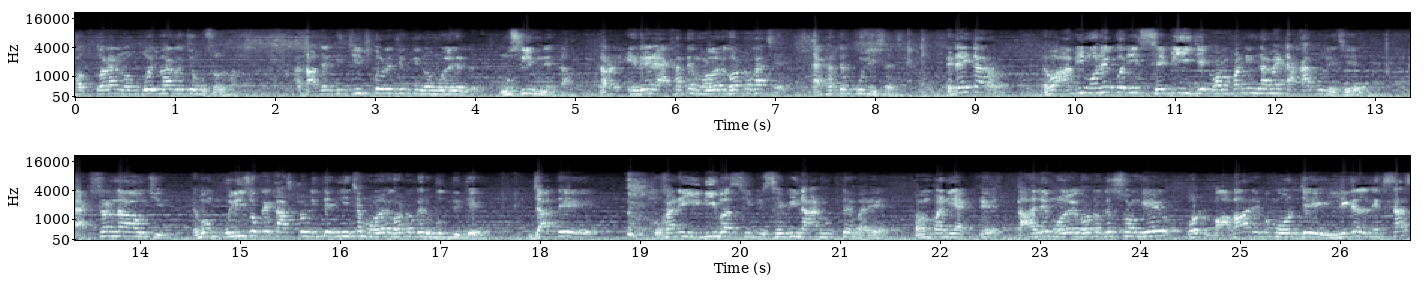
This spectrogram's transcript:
শতকরা নব্বই ভাগ হচ্ছে মুসলমান। আর তাদেরকে চিট করেছে তৃণমূলের মুসলিম নেতা। কারণ এদের এক হাতে মলয় ঘটক আছে, এক হাতে পুলিশ আছে। এটাই কারণ। এবং আমি মনে করি সেবি যে কোম্পানির নামে টাকা তুলেছে, অ্যাকশন নেওয়া উচিত। এবং পুলিশ ওকে কাস্টডিতে নিয়েছে মলয় ঘটকের বুদ্ধিতে, যাতে ওখানে ইডি বা সেবি না ঢুকতে পারে কোম্পানি অ্যাক্টে তাহলে মলয় ঘটকের সঙ্গে ওর বাবার এবং ওর যে ইলিগাল নেক্সাস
